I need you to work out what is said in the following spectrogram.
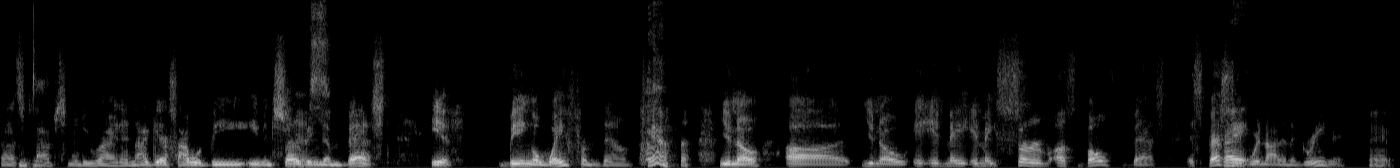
That's mm-hmm. absolutely right. And I guess I would be even serving yes. them best if being away from them. Yeah. you know, uh, you know, it, it, may it may serve us both best, especially right. if we're not in agreement. Right.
